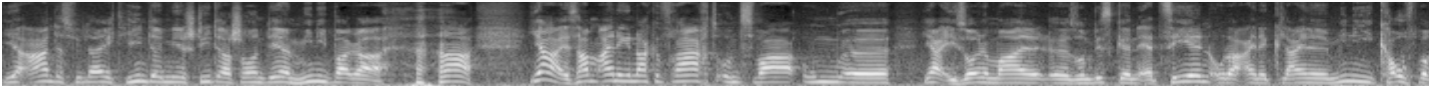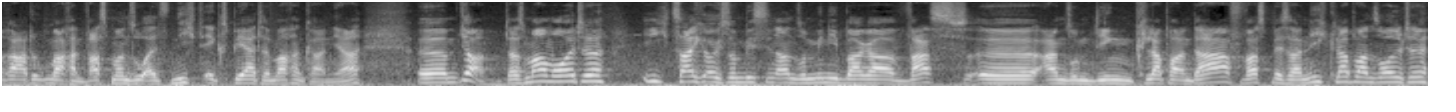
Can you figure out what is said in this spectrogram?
ihr ahnt es vielleicht, hinter mir steht da schon der Minibagger. ja, es haben einige nachgefragt und zwar um, äh, ja, ich sollte mal äh, so ein bisschen erzählen oder eine kleine Mini-Kaufberatung machen, was man so als Nicht-Experte machen kann, ja. Ähm, ja, das machen wir heute. Ich zeige euch so ein bisschen an so einem Minibagger, was äh, an so einem Ding klappern darf, was besser nicht klappern sollte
